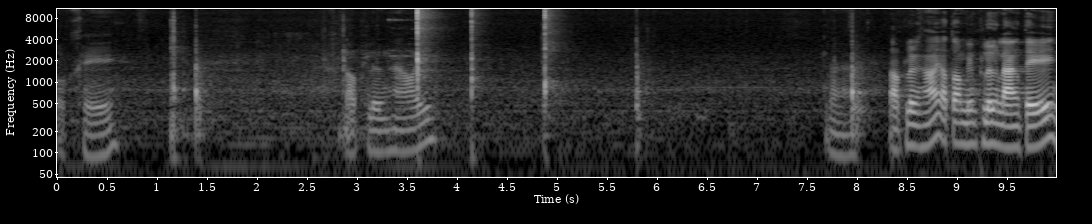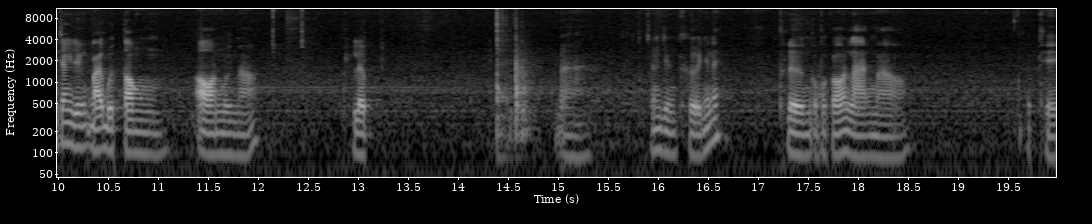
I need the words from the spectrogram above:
អូខេដល់ភ្លើងហើយបាទដល់ភ្លើងហើយអត់តមានភ្លើងឡើងទេអញ្ចឹងយើងបើកប៊ូតុង on មួយមកភ្លឹបបាទអញ្ចឹងយើងឃើញណាភ្លើងឧបករណ៍ឡើងមកអូខេ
